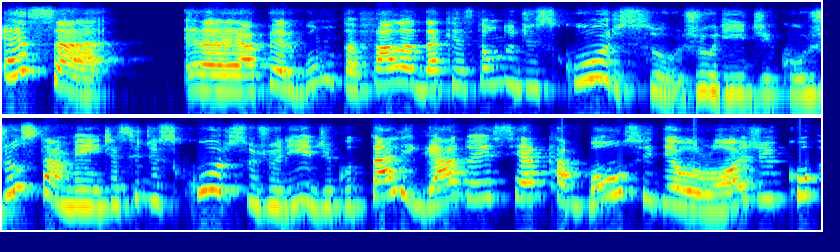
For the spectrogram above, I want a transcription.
Essa é, a pergunta fala da questão do discurso jurídico. Justamente esse discurso jurídico está ligado a esse arcabouço ideológico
